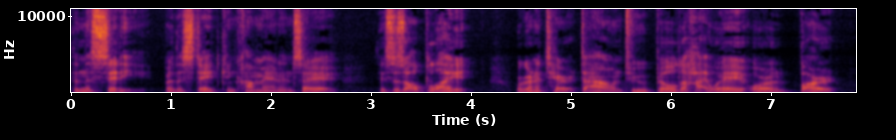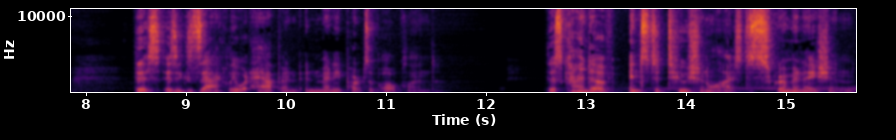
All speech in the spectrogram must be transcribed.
Then the city or the state can come in and say, This is all blight. We're going to tear it down to build a highway or a BART. This is exactly what happened in many parts of Oakland. This kind of institutionalized discrimination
